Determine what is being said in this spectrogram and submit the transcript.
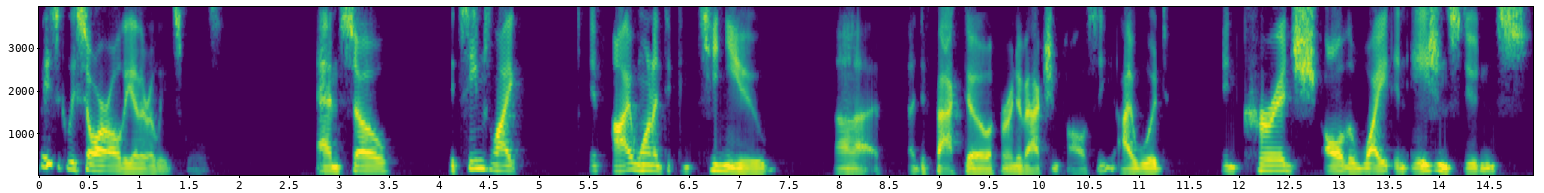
basically so are all the other elite schools. And so it seems like if I wanted to continue uh, a de facto affirmative action policy, I would encourage all the white and Asian students,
